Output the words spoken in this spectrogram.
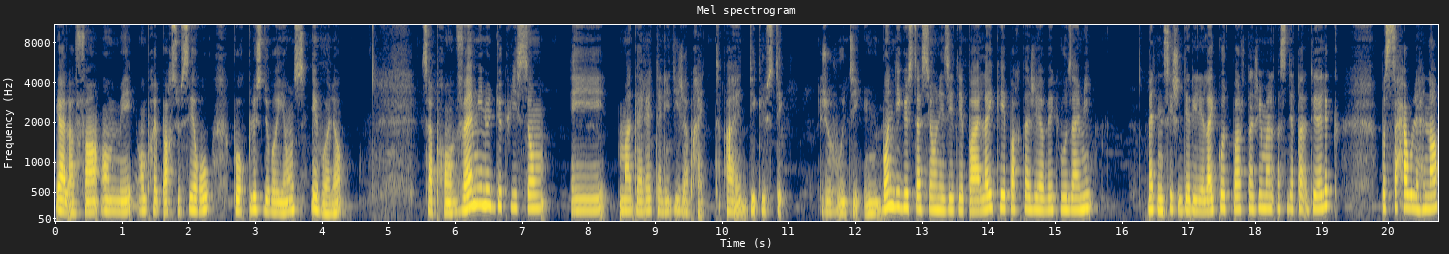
et à la fin on met on prépare ce sirop pour plus de brillance et voilà ça prend 20 minutes de cuisson et ma galette elle est déjà prête à être dégustée je vous dis une bonne dégustation n'hésitez pas à liker partager avec vos amis ما تنسيش ديري لي لايك وتبارطاجي مع الاصدقاء ديالك بالصحه والهنا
